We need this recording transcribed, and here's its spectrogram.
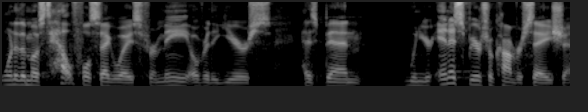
one of the most helpful segues for me over the years has been when you're in a spiritual conversation,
